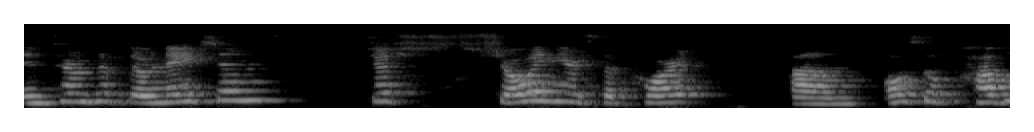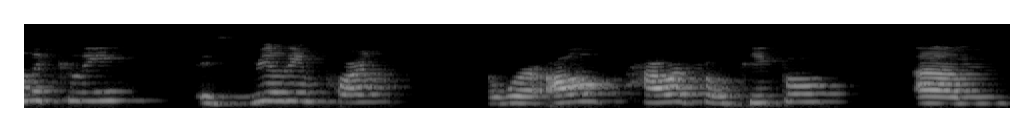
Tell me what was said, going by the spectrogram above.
in terms of donations just showing your support um, also publicly is really important. We're all powerful people um,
